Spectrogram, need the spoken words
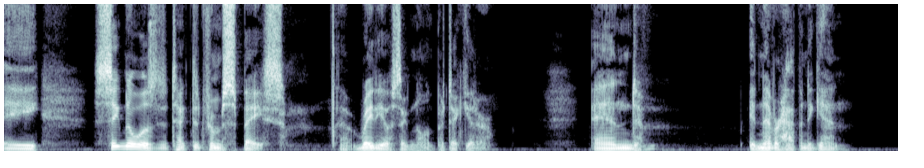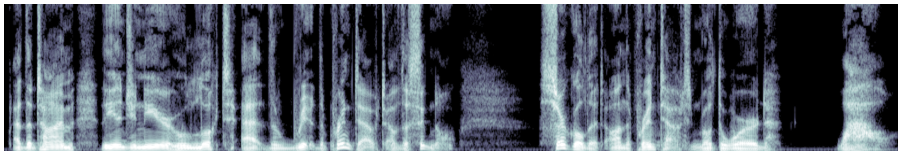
a signal was detected from space, a radio signal in particular, and it never happened again. At the time, the engineer who looked at the, the printout of the signal circled it on the printout and wrote the word wow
